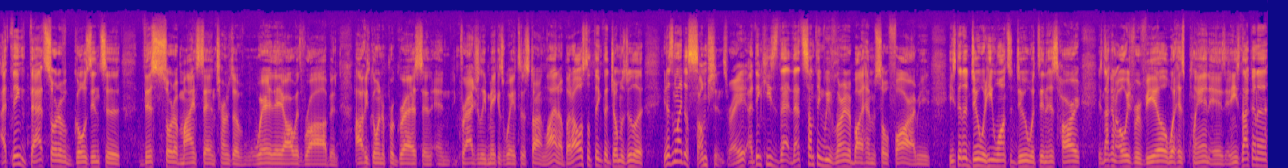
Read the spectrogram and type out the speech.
I think that sort of goes into this sort of mindset in terms of where they are with Rob and how he's going to progress and, and gradually make his way into the starting lineup. But I also think that Joe He doesn't like assumptions, right? I think he's that. That's something we've learned about him so far. I mean, he's to do what he wants to do within his heart. He's not to always reveal what his plan is, and he's not to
